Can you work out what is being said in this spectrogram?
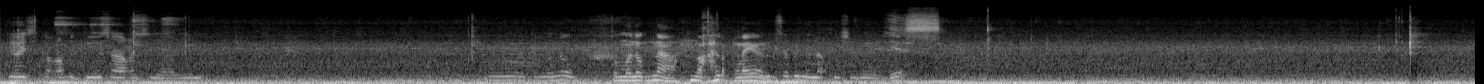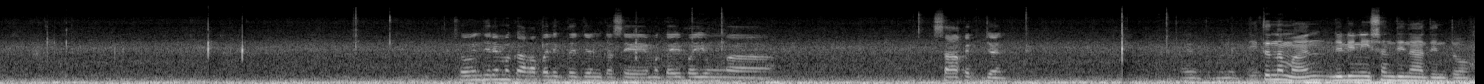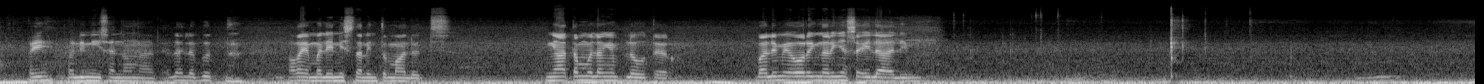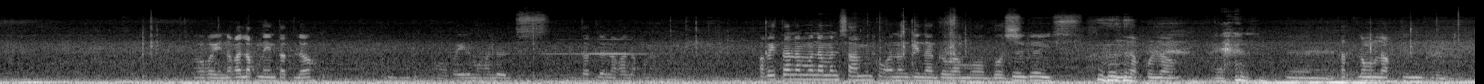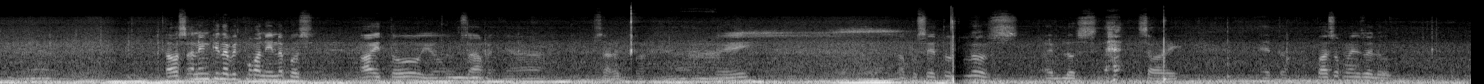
Guys, kakabit yung sa akin si Alvin. Oh, tumunog. tumunog na. Nakalak na yun. Ibig sabihin nilak ko siya guys. Yes. So hindi rin magkakabaligtad dyan kasi magkaiba yung ah, socket dyan. Ayun, tumunog. Dito naman, lilinisan din natin to. Okay, palinisan lang natin. Ala, lagot. okay, malinis na rin to mga lods. Ingatan mo lang yung floater. Bali may o-ring na rin yan sa ilalim. Okay, nakalak na yung tatlo. Okay mga lods. Yung tatlo nakalak na. Pakita naman naman sa amin kung anong ginagawa mo, boss. So guys, nilak ko lang. Yan. Tatlong lock ko. Ayan. Tapos ano yung kinabit mo kanina, boss? Ah, ito, yung Hmm. socket niya. Sakit pa. Okay. Blows. Sorry. Eto, pasok mo yun sa loob.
